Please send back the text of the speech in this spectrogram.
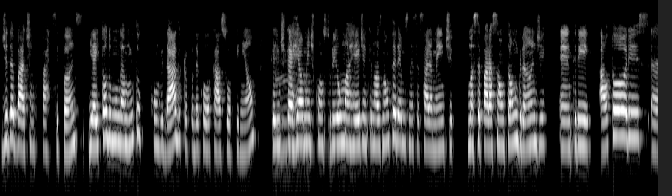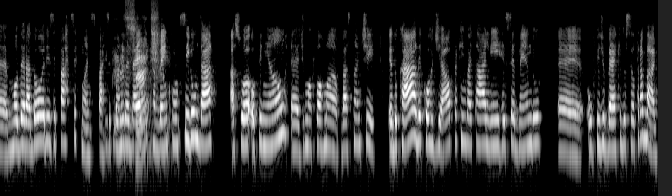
de debate entre participantes, e aí todo mundo é muito convidado para poder colocar a sua opinião, porque a gente quer realmente construir uma rede em que nós não teremos necessariamente uma separação tão grande entre autores, eh, moderadores e participantes. Participantes, a ideia é que também consigam dar a sua opinião eh, de uma forma bastante educada e cordial para quem vai estar ali recebendo eh, o feedback do seu trabalho.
